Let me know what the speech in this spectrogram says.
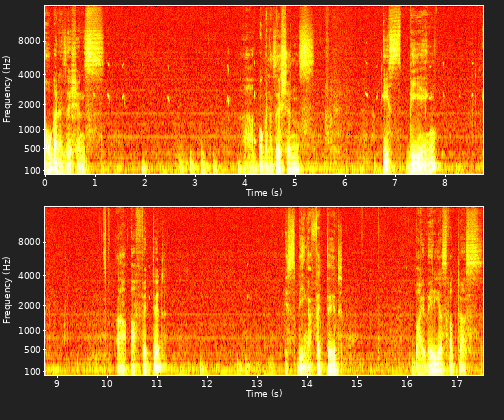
organizations uh, organizations is being uh, affected is being affected by various factors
